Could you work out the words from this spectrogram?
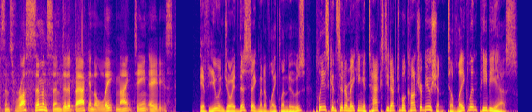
since Russ Simonson did it back in the late 1980s. If you enjoyed this segment of Lakeland News, please consider making a tax-deductible contribution to Lakeland PBS.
